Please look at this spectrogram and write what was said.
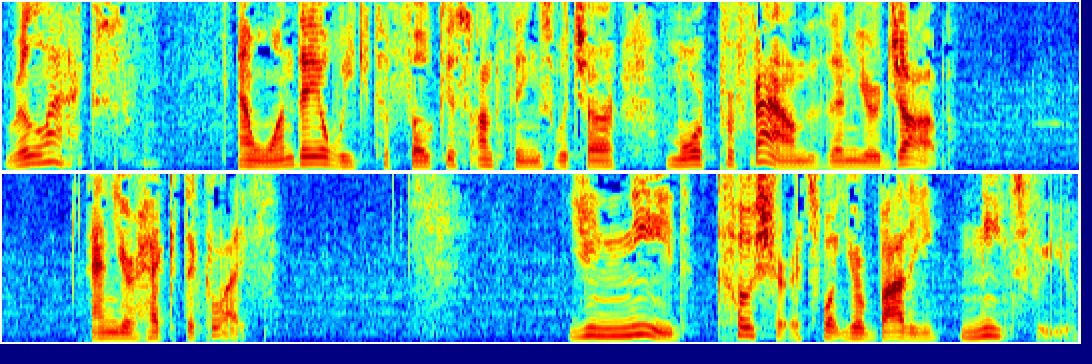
relax and one day a week to focus on things which are more profound than your job and your hectic life. You need kosher. It's what your body needs for you.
